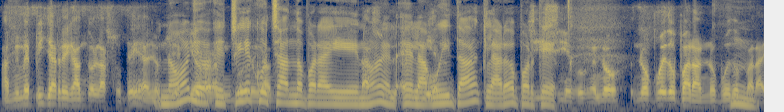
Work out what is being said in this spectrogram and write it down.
A mí me pilla regando en la azotea. no, yo estoy escuchando por ahí, ¿no? El, agüita, claro, porque... Sí, porque no, no puedo parar, no puedo mm. parar.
